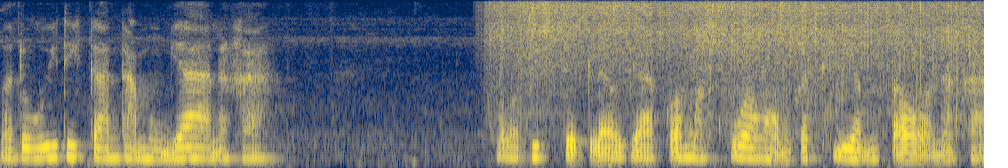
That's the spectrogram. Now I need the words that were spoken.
มาดูวิธีการทำของย่านะคะคั่วพริกเสร็จแล้วย่าก็มาคั่วหอมกระเทียมต่อนะคะ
